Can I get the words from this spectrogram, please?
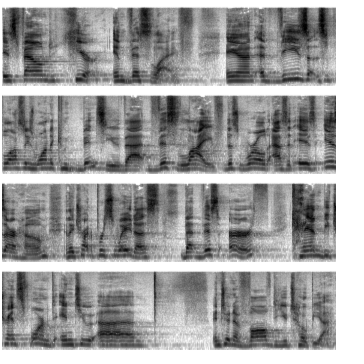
is found here in this life. And these philosophies want to convince you that this life, this world as it is, is our home. And they try to persuade us that this earth can be transformed into, uh, into an evolved utopia.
